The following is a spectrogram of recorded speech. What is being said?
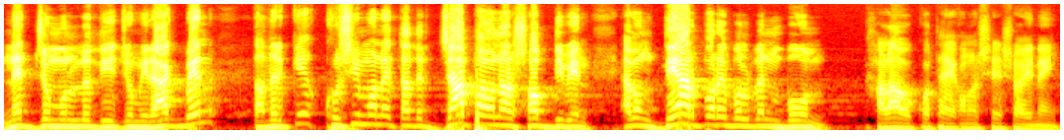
ন্যায্য মূল্য দিয়ে জমি রাখবেন, তাদেরকে খুশি মনে তাদের যা পাওনার সব দিবেন এবং দেওয়ার পরে বলবেন, বোন, খাড়াও, কথা এখনও শেষ হয় নাই।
